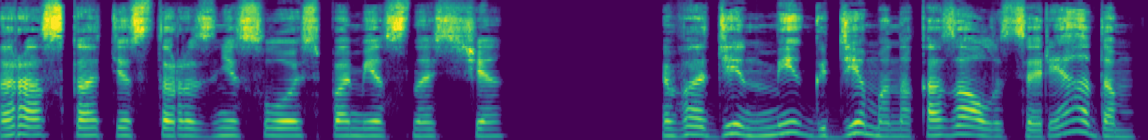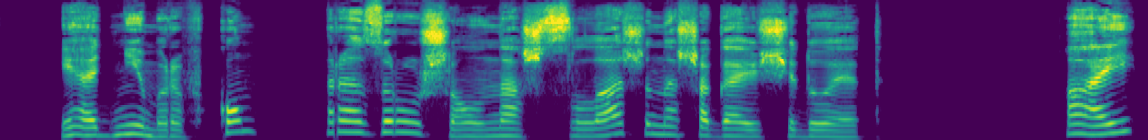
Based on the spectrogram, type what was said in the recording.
Раскатисто разнеслось по местности. В один миг демон оказался рядом и одним рывком разрушил наш слаженно шагающий дуэт. «Ай!»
